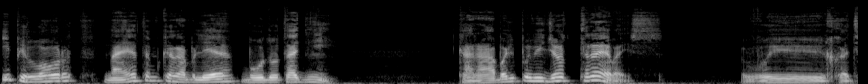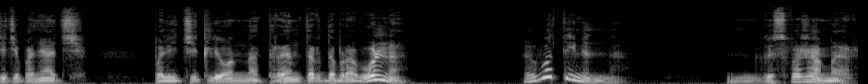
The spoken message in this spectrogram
и Пилород на этом корабле будут одни. Корабль поведет Тревайс. Вы хотите понять, полетит ли он на Трентер добровольно?» Вот именно. Госпожа мэр,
